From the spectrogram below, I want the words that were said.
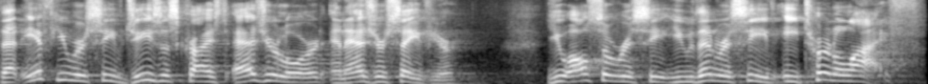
that if you receive Jesus Christ as your Lord and as your Savior, you also receive, you then receive eternal life,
